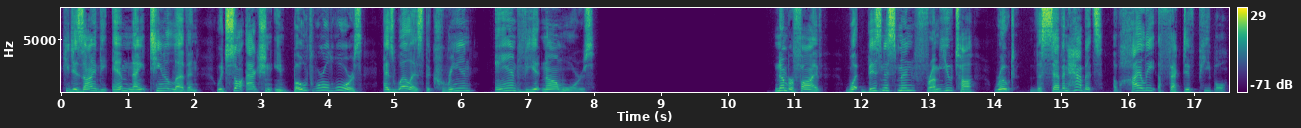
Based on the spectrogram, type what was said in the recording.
He designed the M1911, which saw action in both World Wars as well as the Korean and Vietnam Wars. Number 5. What businessman from Utah wrote The Seven Habits of Highly Effective People?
